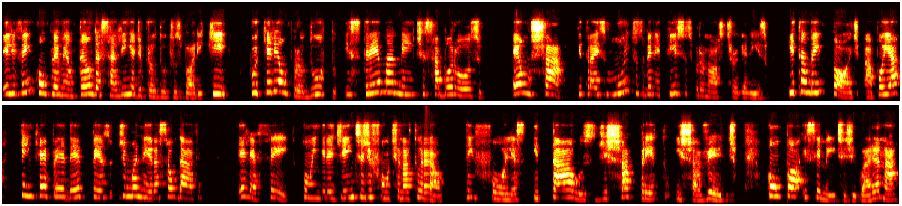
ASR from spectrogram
Ele vem complementando essa linha de produtos Key porque ele é um produto extremamente saboroso. É um chá que traz muitos benefícios para o nosso organismo e também pode apoiar quem quer perder peso de maneira saudável. Ele é feito com ingredientes de fonte natural. Tem folhas e talos de chá preto e chá verde, com pó e sementes de guaraná,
